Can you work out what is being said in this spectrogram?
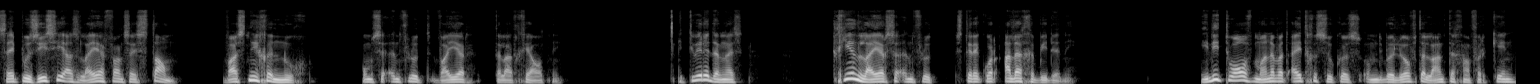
Sy posisie as leier van sy stam was nie genoeg om sy invloed weier te laat geld nie. Die tweede ding is geen leier se invloed strek oor alle gebiede nie. Hierdie 12 manne wat uitgesoek is om die beloofde land te gaan verken,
